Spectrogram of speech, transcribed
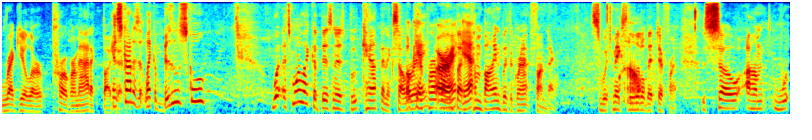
regular programmatic budget. And Scott, is it like a business school? Well, it's more like a business boot camp and accelerator Okay, program, right, but yeah. combined with the grant funding. So, which makes it a little bit different. So, um, w-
